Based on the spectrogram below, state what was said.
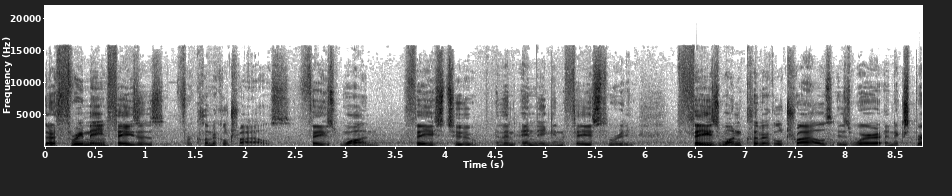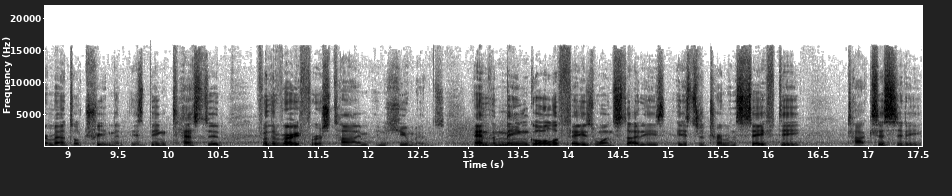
There are three main phases for clinical trials phase one, phase two, and then ending in phase three. Phase one clinical trials is where an experimental treatment is being tested for the very first time in humans. And the main goal of phase one studies is to determine safety, toxicity,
